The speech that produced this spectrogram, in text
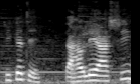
ঠিক আছে? তাহলে আসি।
